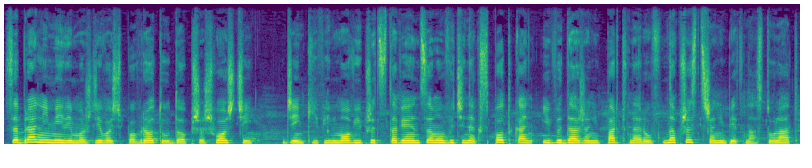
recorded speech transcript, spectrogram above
zebrani mieli możliwość powrotu do przeszłości dzięki filmowi przedstawiającemu wycinek spotkań i wydarzeń partnerów na przestrzeni 15 lat.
